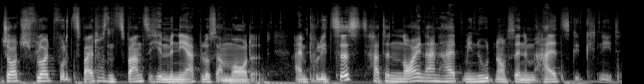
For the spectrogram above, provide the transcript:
George Floyd wurde 2020 in Minneapolis ermordet. Ein Polizist hatte neuneinhalb Minuten auf seinem Hals gekniet.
